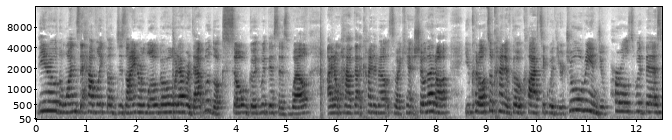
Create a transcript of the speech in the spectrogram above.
you know, the ones that have like the designer logo or whatever, that would look so good with this as well. I don't have that kind of belt, so I can't show that off. You could also kind of go classic with your jewelry and do pearls with this,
